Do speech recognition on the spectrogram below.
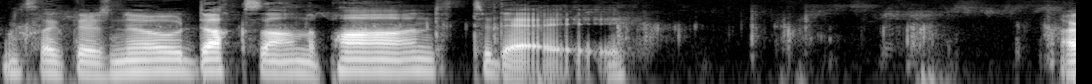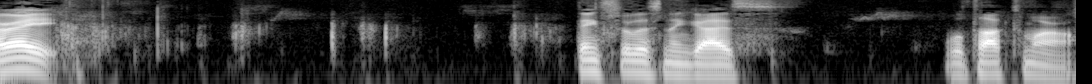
Looks like there's no ducks on the pond today. All right. Thanks for listening, guys. We'll talk tomorrow.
